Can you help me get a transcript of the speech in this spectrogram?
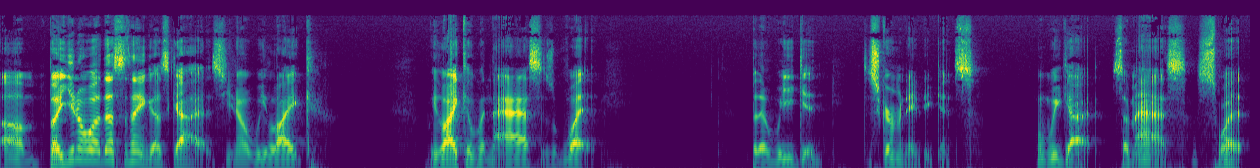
um, but you know what? That's the thing, us guys. You know, we like we like it when the ass is wet, but then we get discriminated against when we got some ass sweat.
